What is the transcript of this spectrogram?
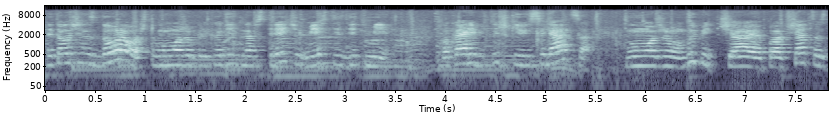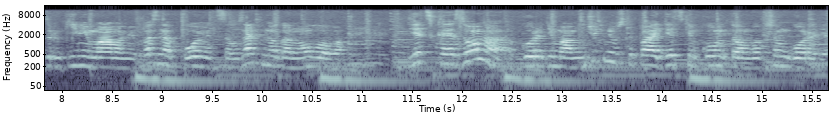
Это очень здорово, что мы можем приходить на встречу вместе с детьми. Пока ребятишки веселятся, мы можем выпить чая, пообщаться с другими мамами, познакомиться, узнать много нового. Детская зона в городе мам ничуть не уступает детским комнатам во всем городе.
